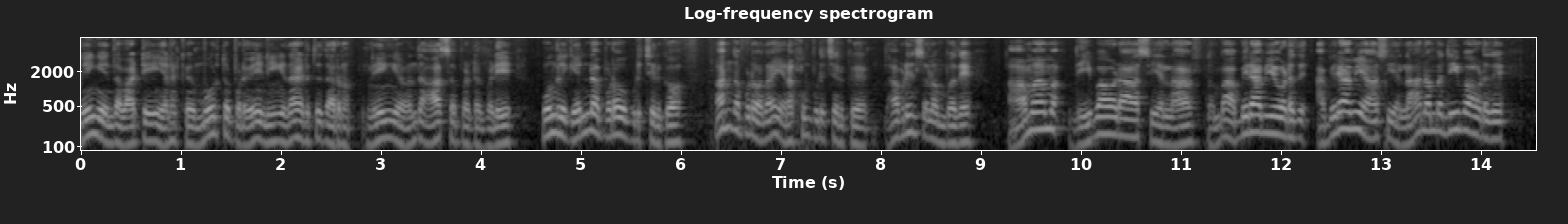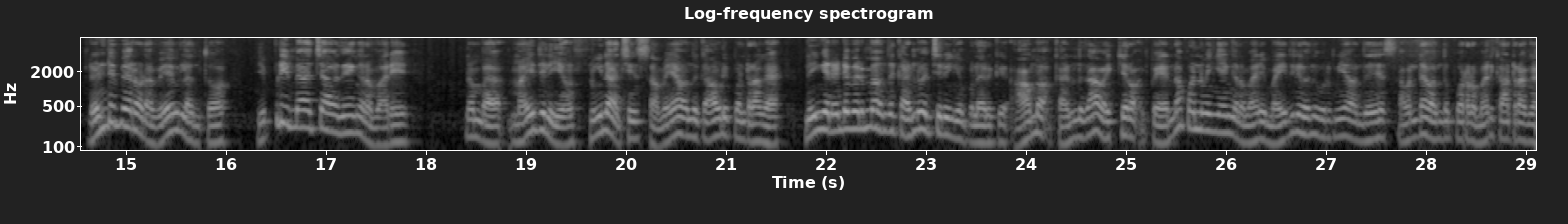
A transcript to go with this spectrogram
நீங்கள் இந்த வாட்டி எனக்கு மூர்த்த புடவையை நீங்கள் தான் எடுத்து தரணும். நீங்கள் வந்து ஆசைப்பட்டபடி உங்களுக்கு என்ன புடவை பிடிச்சிருக்கோ அந்த புடவை தான் எனக்கும் பிடிச்சிருக்கு. அப்படின்னு சொல்லும்போது ஆமாம் ஆமாம் தீபாவோட ஆசையெல்லாம் நம்ம அபிராமியோடது. அபிராமி ஆசையெல்லாம் நம்ம தீபாவோடது. ரெண்டு பேரோட வேவ் லென்த்தும் இப்படி மேட்ச் ஆகுதுங்கிற மாதிரி நம்ம மைதிலியும் மீனாட்சியும் செமையாக வந்து காமெடி பண்ணுறாங்க நீங்கள் ரெண்டு பேருமே வந்து கண் வச்சிருவீங்க போல இருக்குது ஆமாம் கண் தான் வைக்கிறோம். இப்போ என்ன பண்ணுவீங்கங்கிற மாதிரி மைதிலி வந்து உரிமையாக வந்து சண்டை வந்து போடுற மாதிரி காட்டுறாங்க.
